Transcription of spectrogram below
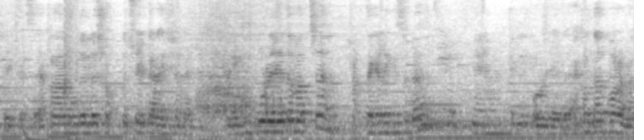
ঠিক আছে এখন আলহামদুলিল্লাহ সবকিছুই কারেকশনে আগে কি পড়ে যেতে বাচ্চা হাঁটতে গেলে কিছুটা? হ্যাঁ পড়ে যেত। এখন তার পড়ে না?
